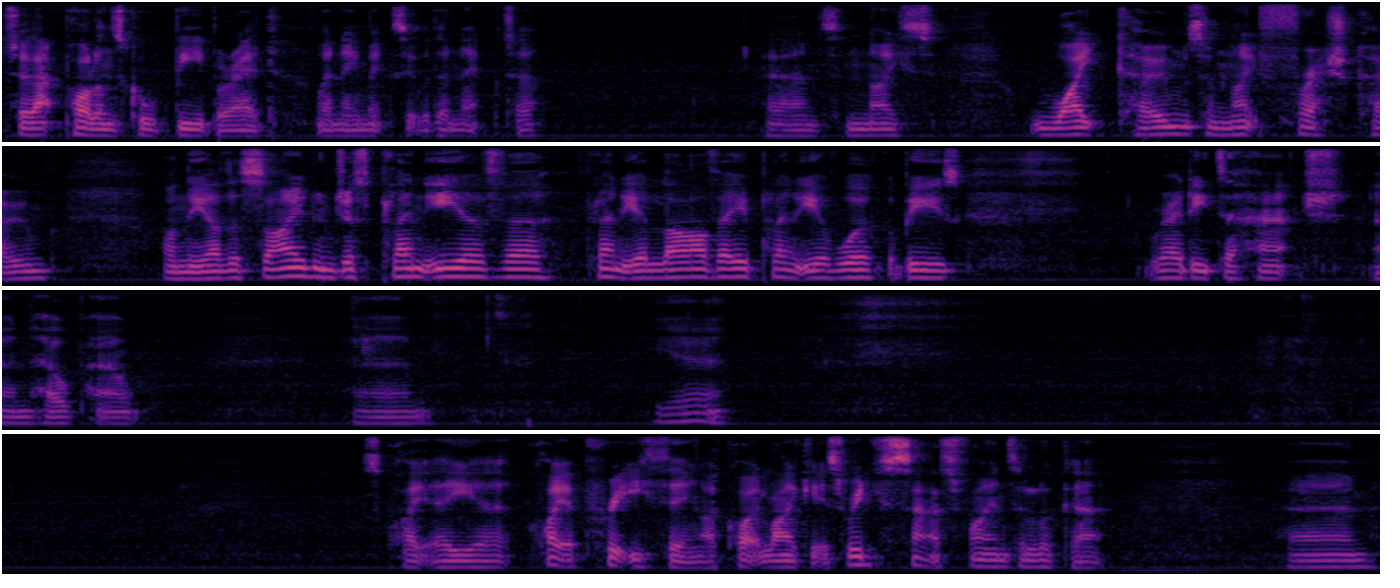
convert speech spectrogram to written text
so that pollen's called bee bread when they mix it with the nectar. Um, some nice white comb, some nice fresh comb on the other side, and just plenty of uh, plenty of larvae, plenty of worker bees ready to hatch and help out. Um, yeah. It's quite a uh, quite a pretty thing. I quite like it. It's really satisfying to look at. Um,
